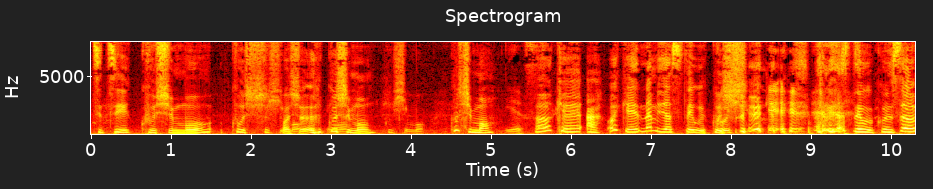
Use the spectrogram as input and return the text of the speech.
Titi Kushimo. Kush for sure. yeah. Kushimo. Kushimo, Kushimo. yes. Okay. Ah, okay. Let me just stay with Kush. Kush. okay. Let me just stay with Kush. So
